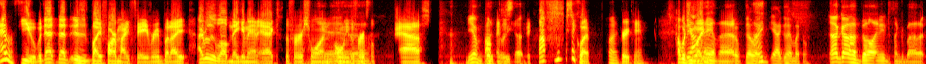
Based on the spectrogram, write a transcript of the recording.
I have a few, but that that is by far my favorite. But I I really love Mega Man X, the first one. Only the first one fast. You haven't played three yet. Quest. Oh, great game. How about Yeah, you, I'm that. Go. I- yeah, go ahead, Michael. uh, go ahead, Bill. I need to think about it.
